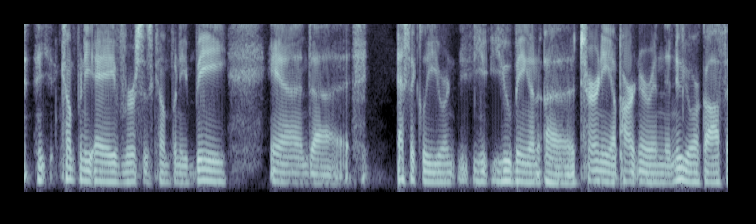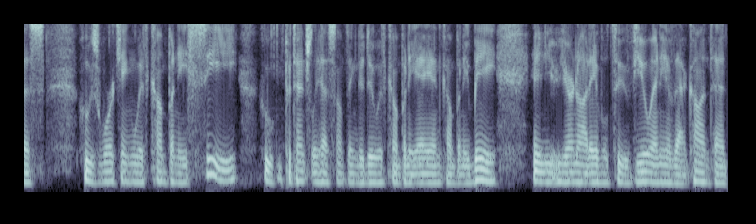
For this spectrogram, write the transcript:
company A versus company B, and uh, ethically you're you, you being an uh, attorney a partner in the new york office who's working with company c who potentially has something to do with company a and company b and you're not able to view any of that content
